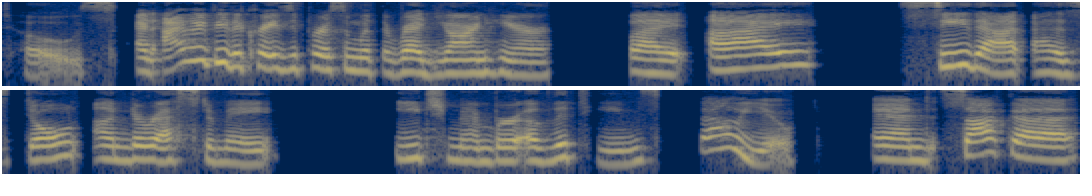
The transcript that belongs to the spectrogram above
toes. And I might be the crazy person with the red yarn here, but I see that as don't underestimate each member of the team's value. And Sokka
